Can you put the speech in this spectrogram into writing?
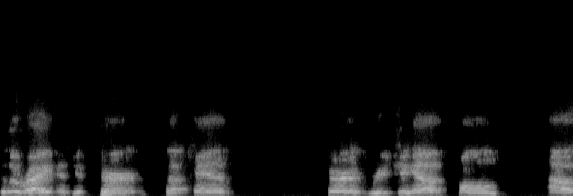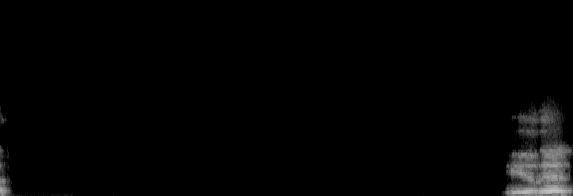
to the right as you turn. Left hand turns, reaching out, palm out. Feel that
